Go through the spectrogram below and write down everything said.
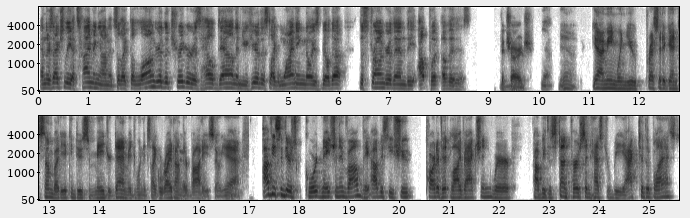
And there's actually a timing on it. So like the longer the trigger is held down and you hear this like whining noise build up, the stronger then the output of it is. The charge. Yeah. Yeah. Yeah. I mean, when you press it against somebody, it can do some major damage when it's like right on their body. So yeah. Obviously there's coordination involved. They obviously shoot part of it live action where probably the stunt person has to react to the blast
